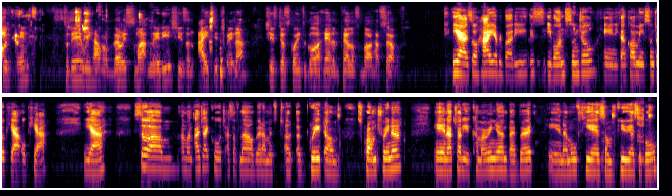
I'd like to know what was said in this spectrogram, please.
tuning in. Today we have a very smart lady. She's an IT trainer. She's just going to go ahead and tell us about herself. yeah. So hi everybody. This is Yvonne Sunjo, and you can call me Sunjo Kia or Kia. Yeah. So um, I'm an agile coach as of now, but I'm a, a, a great um, Scrum trainer, and actually a Cameroonian by birth. And I moved here some few years ago,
